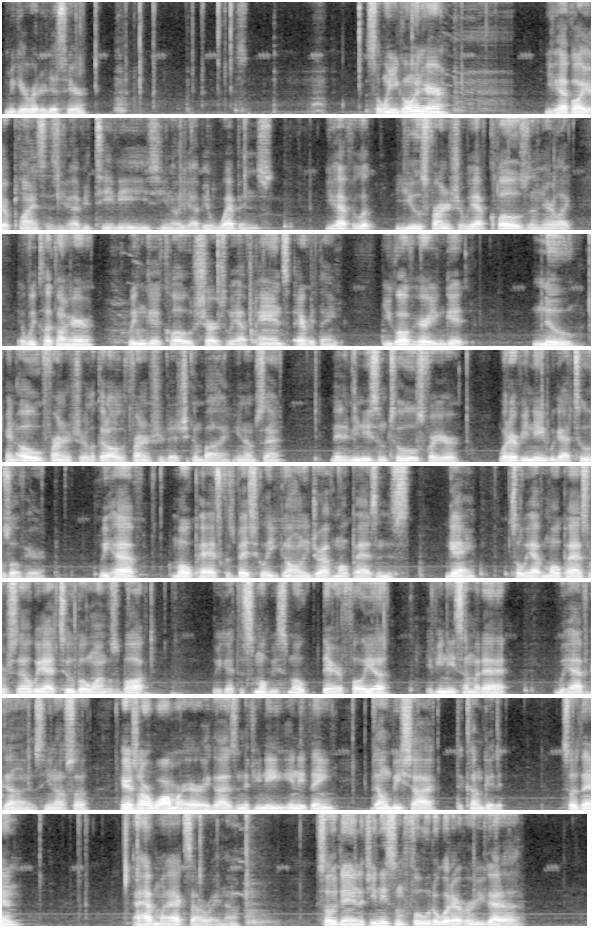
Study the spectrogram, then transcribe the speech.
Let me get rid of this here. So when you go in here, you have all your appliances. You have your TVs. You know, you have your weapons. You have look used furniture. We have clothes in here. Like if we click on here, we can get clothes, shirts. We have pants, everything. You go over here, you can get new and old furniture. Look at all the furniture that you can buy. You know what I'm saying? Then if you need some tools for your whatever you need, we got tools over here. We have mopeds because basically you can only drive mopeds in this game. So we have mopeds for sale. We had two, but one was bought. We got the smoky smoke there for you. If you need some of that, we have guns. You know, so here's our Walmart area, guys. And if you need anything, don't be shy to come get it. So then, I have my axe out right now. So then, if you need some food or whatever, you got a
